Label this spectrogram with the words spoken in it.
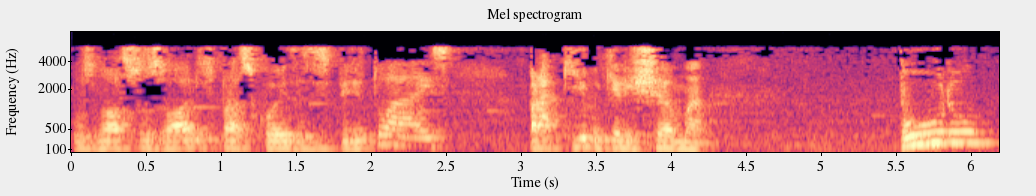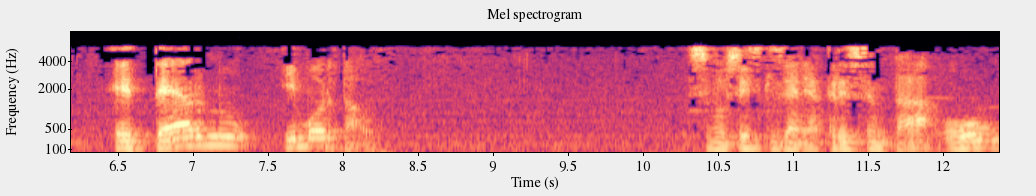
os nossos olhos para as coisas espirituais, para aquilo que ele chama puro, eterno, imortal. Se vocês quiserem acrescentar ou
